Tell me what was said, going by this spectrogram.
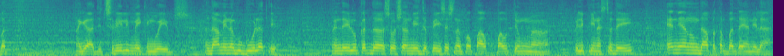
But, my God, it's really making waves. Ang dami nagugulat eh. When they look at the social media pages, nagpa-pop yung uh, Pilipinas Today. And yan ang dapat ang bantayan nila.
